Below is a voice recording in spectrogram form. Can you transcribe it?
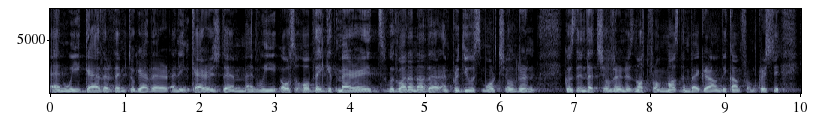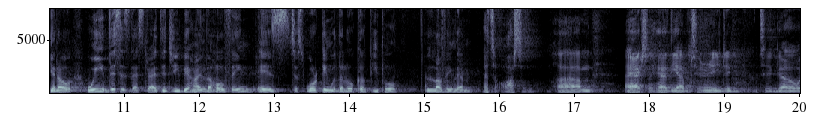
and we gather them together and encourage them and we also hope they get married with one another and produce more children because then the children is not from muslim background they come from christian. You know we this is the strategy behind the whole thing is just working with the local people and loving them. That's awesome. Um, I actually had the opportunity to, to go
